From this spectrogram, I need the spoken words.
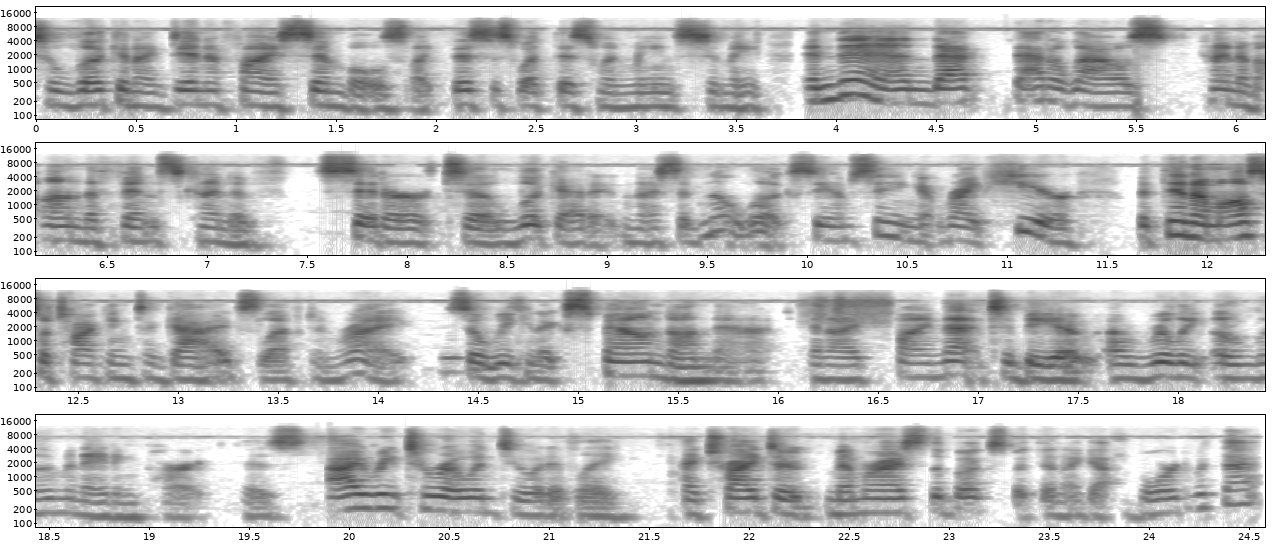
to look and identify symbols like this is what this one means to me and then that that allows kind of on the fence kind of sitter to look at it. And I said, no, look, see, I'm seeing it right here. But then I'm also talking to guides left and right. So we mm-hmm. can expound on that. And I find that to be a, a really illuminating part because I read Tarot intuitively. I tried to memorize the books, but then I got bored with that.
